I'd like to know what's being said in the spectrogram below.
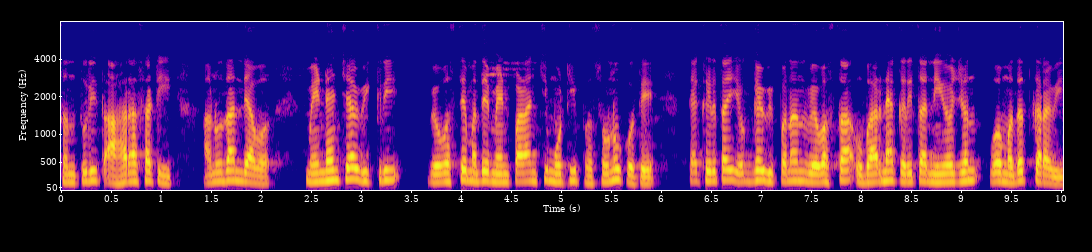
संतुलित आहारासाठी अनुदान द्यावं. मेंढ्यांच्या विक्री व्यवस्थेमध्ये मेंढपाळांची मोठी फसवणूक होते. त्याकरिता योग्य विपणन व्यवस्था उभारण्याकरिता नियोजन व मदत करावी.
